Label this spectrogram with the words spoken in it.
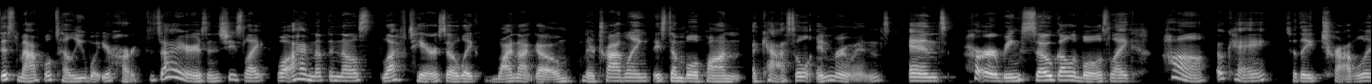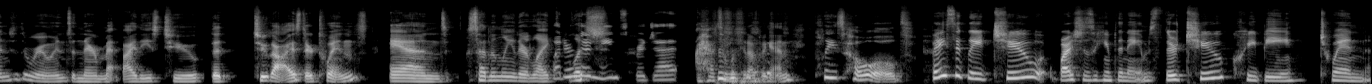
This map will tell you what your heart desires. And she's like, Well, I have nothing else left here. So, like, why not go? They're traveling. They stumble upon a castle in ruins. And her, being so gullible, is like, Huh, okay. So they travel into the ruins and they're met by these two, the two guys, they're twins. And suddenly they're like, What are Let's, their names, Bridget? I have to look it up again. Please hold. Basically, two. Why is she looking up the names? They're two creepy twin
